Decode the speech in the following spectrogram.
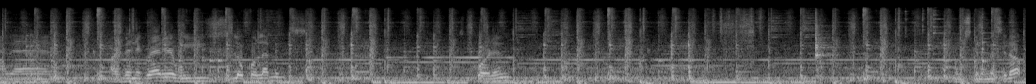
And then our vinaigrette here, we use local lemons. Just pour it in. I'm just gonna mix it up.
